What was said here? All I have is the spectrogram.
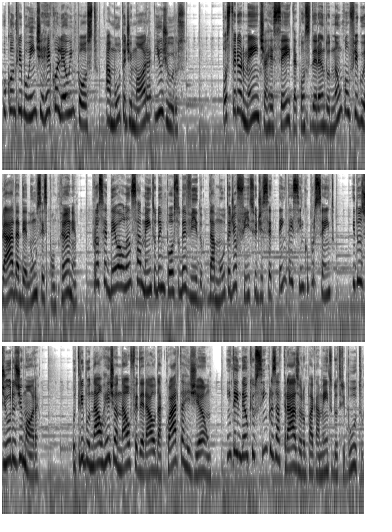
o contribuinte recolheu o imposto, a multa de mora e os juros. Posteriormente, a Receita, considerando não configurada a denúncia espontânea, procedeu ao lançamento do imposto devido, da multa de ofício de 75% e dos juros de mora. O Tribunal Regional Federal da Quarta Região entendeu que o simples atraso no pagamento do tributo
